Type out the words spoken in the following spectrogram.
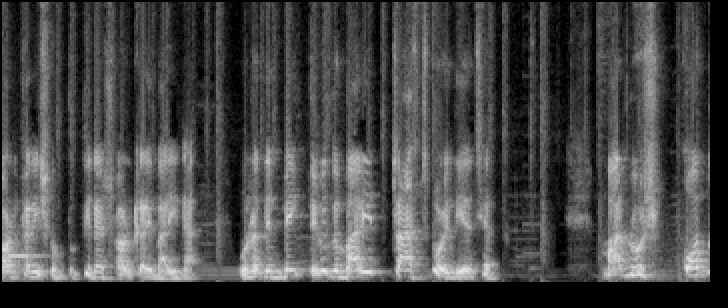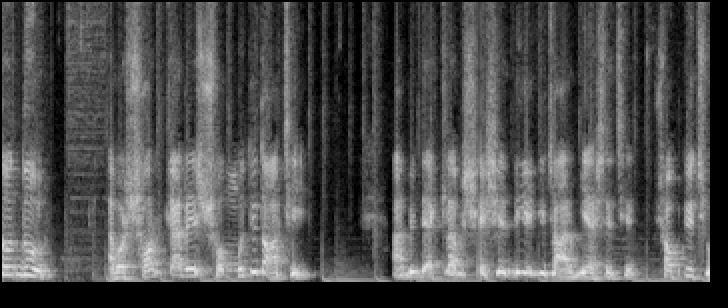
সরকারি সম্পত্তি না, সরকারি বাড়ি না। ওনাদের ব্যক্তিগত বাড়ি ট্রাস্ট করে দিয়েছেন। মানুষ কত দূর, আবার সরকারের সম্মতি তো আছেই। আমি দেখলাম শেষের দিকে কিছু আর্মি এসেছে, সবকিছু।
